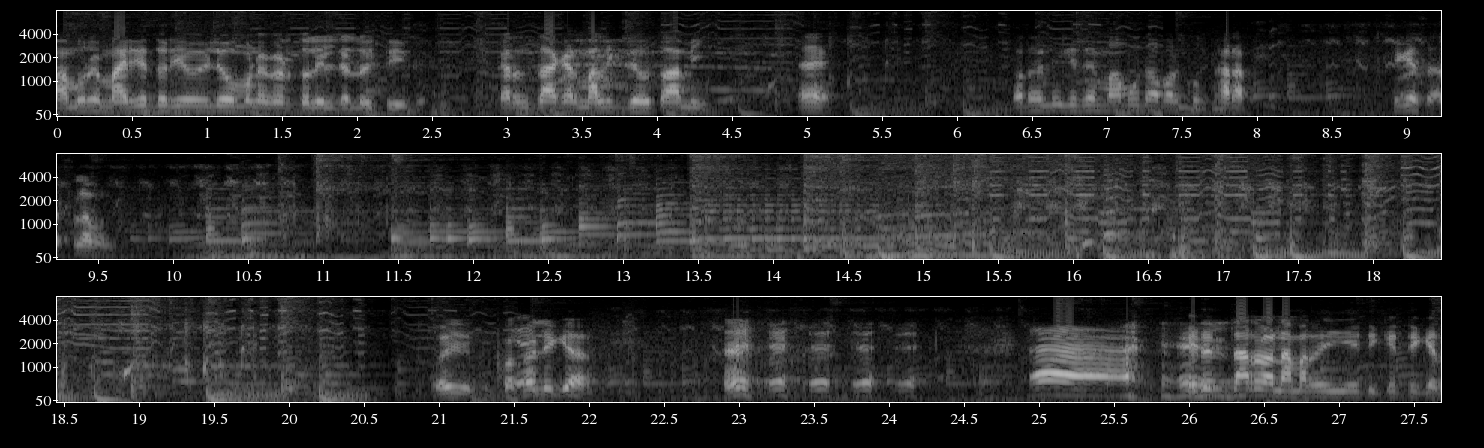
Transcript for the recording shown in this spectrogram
মামুরে মারিয়ে ধরিয়ে হইলেও মনে কর দলিলটা লইতে হইব। কারণ জাগার মালিক যেহেতু আমি হ্যাঁ? কথা লিখে যে মামুটা আবার খুব খারাপ। ঠিক আছে, আসসালাম ওই কথা লিখা। এটা দাঁড়ান আমার এই টিকেট টিকেট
